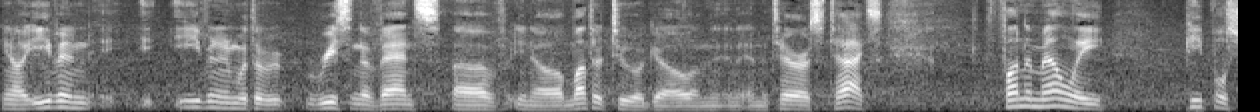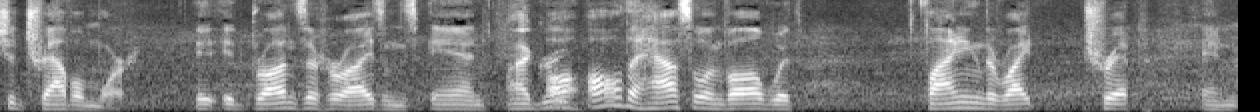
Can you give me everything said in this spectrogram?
You know, even even with the recent events of you know a month or two ago and, and the terrorist attacks, fundamentally people should travel more. It, it broadens their horizons, and I agree. All, all the hassle involved with finding the right trip and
